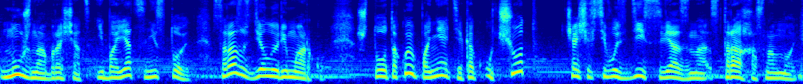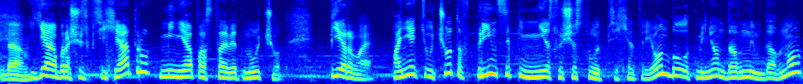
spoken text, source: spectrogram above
нужно обращаться и бояться не стоит. Сразу сделаю ремарку, что такое понятие, как учет, чаще всего здесь связано страх основной. Да. Я обращусь к психиатру, меня поставят на учет. Первое. Понятие учета в принципе не существует в психиатрии. Он был отменен давным-давно,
